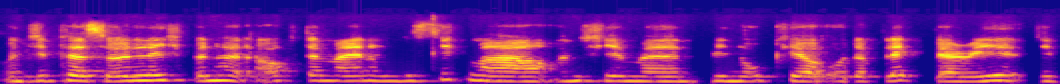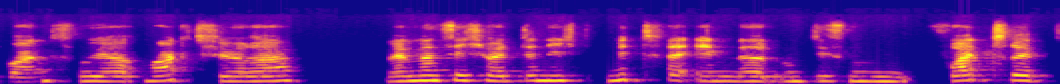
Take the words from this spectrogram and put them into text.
Und ich persönlich bin halt auch der Meinung, das sieht an Firmen wie Nokia oder BlackBerry, die waren früher Marktführer. Wenn man sich heute nicht mitverändert und diesen Fortschritt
